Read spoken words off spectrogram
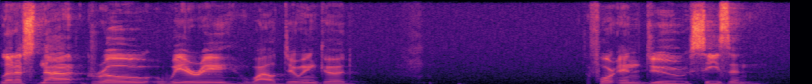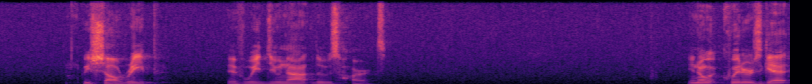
let us not grow weary while doing good, for in due season we shall reap if we do not lose heart. You know what quitters get?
